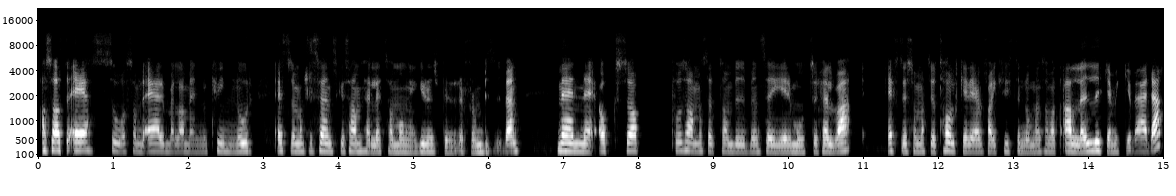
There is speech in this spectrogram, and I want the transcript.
Alltså att det är så som det är mellan män och kvinnor eftersom att det svenska samhället har många grundspelare från Bibeln. Men eh, också på samma sätt som Bibeln säger emot sig själva eftersom att jag tolkar i alla fall kristendomen som att alla är lika mycket värda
